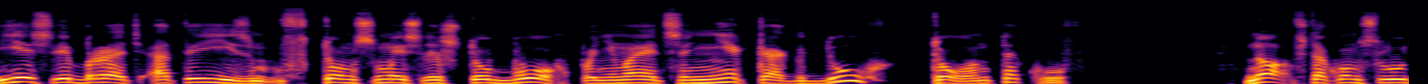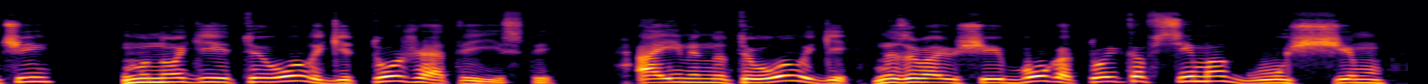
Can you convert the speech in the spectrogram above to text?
если брать атеизм в том смысле, что Бог понимается не как дух, то он таков. Но в таком случае многие теологи тоже атеисты, а именно теологи, называющие Бога только всемогущим –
